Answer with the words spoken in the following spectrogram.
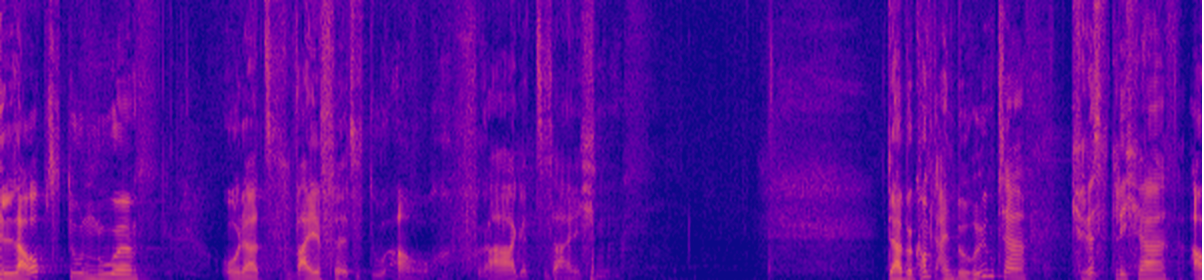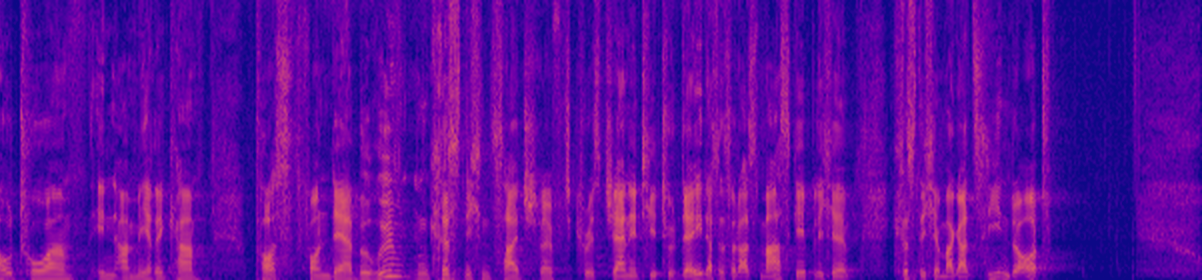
Glaubst du nur oder zweifelst du auch? Fragezeichen. Da bekommt ein berühmter christlicher Autor in Amerika Post von der berühmten christlichen Zeitschrift Christianity Today. Das ist so das maßgebliche christliche Magazin dort.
